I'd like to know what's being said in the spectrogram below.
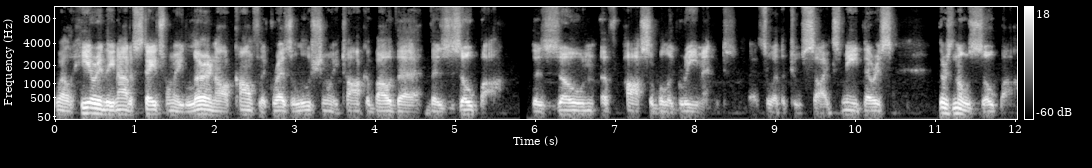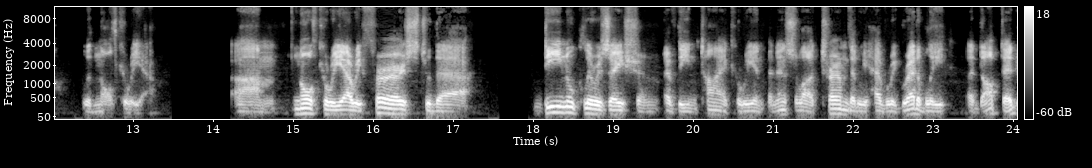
well, here in the United States, when we learn our conflict resolution, we talk about the, the ZOPA, the zone of possible agreement. That's where the two sides meet. There is there's no ZOPA with North Korea. Um, North Korea refers to the denuclearization of the entire Korean Peninsula, a term that we have regrettably adopted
